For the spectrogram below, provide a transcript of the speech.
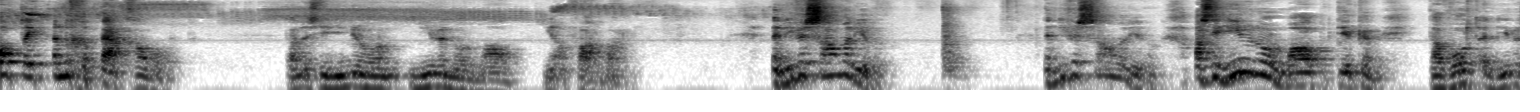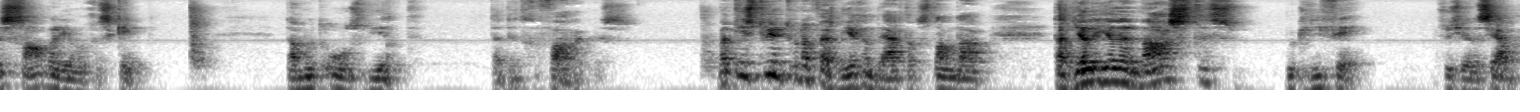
altyd ingeperk gaan word, dan is die nuwe nuwe normaal nie aanvaarbaar nie. 'n Nuwe samelewing. 'n Nuwe samelewing. As die nuwe normaal beteken dan word 'n nuwe samelewing geskep. Dan moet ons weet dat dit gevaarlik is. Matteus 22 vers 39 staan daar dat julle julle naastes moet lief hê soos julleself.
